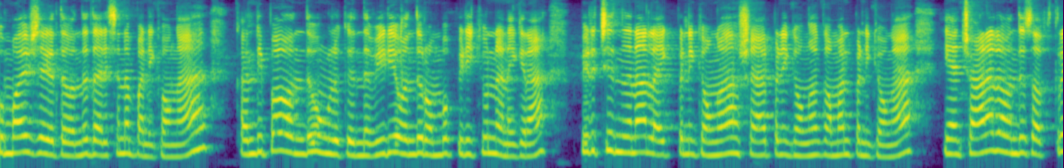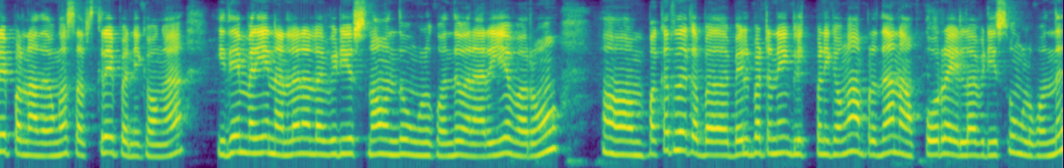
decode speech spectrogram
கும்பாபிஷேகத்தை வந்து தரிசனம் பண்ணிக்கோங்க. கண்டிப்பாக வந்து உங்களுக்கு இந்த வீடியோ வந்து ரொம்ப பிடிக்கும்னு நினைக்கிறேன். பிடிச்சிருந்ததுன்னா லைக் பண்ணிக்கோங்க ஷேர் பண்ணிக்கோங்க கமெண்ட் பண்ணிக்கோங்க. என் சேனலை வந்து சப்ஸ்கிரைப் பண்ணாதவங்க சப்ஸ்கிரைப் பண்ணிக்கோங்க. இதே மாதிரியே நல்ல நல்ல வீடியோஸ்லாம் வந்து உங்களுக்கு வந்து நிறைய வரும். பக்கத்தில் இருக்க ப பெல் பட்டனையும் கிளிக் பண்ணிக்கோங்க. அப்புறம் தான் நான் போடுற எல்லா வீடியோஸும் உங்களுக்கு வந்து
